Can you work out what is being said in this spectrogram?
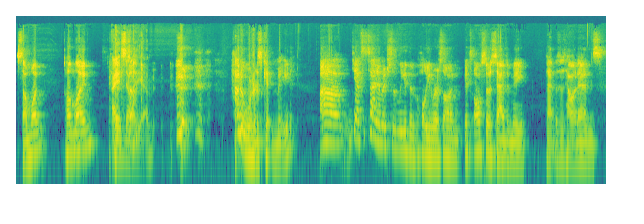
someone online. I have no idea. How do words get made? Um, yeah, it's a sad image to leave the whole universe on. It's also sad to me that this is how it ends.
